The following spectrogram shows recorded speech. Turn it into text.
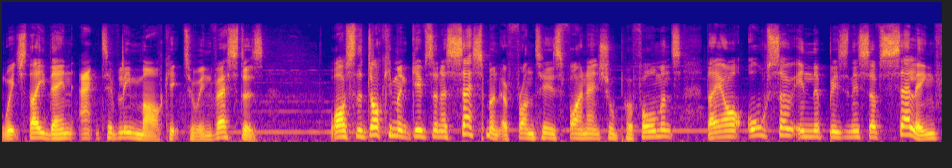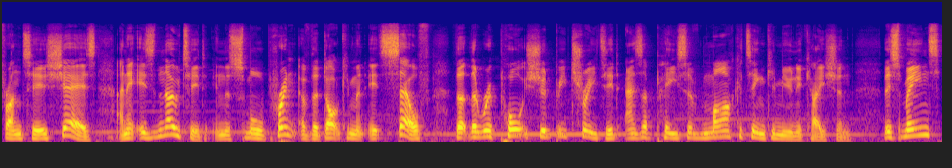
which they then actively market to investors. Whilst the document gives an assessment of Frontiers financial performance they are also in the business of selling Frontiers shares and it is noted in the small print of the document itself that the report should be treated as a piece of marketing communication. This means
